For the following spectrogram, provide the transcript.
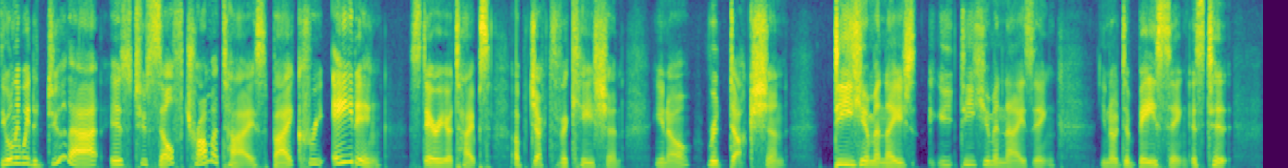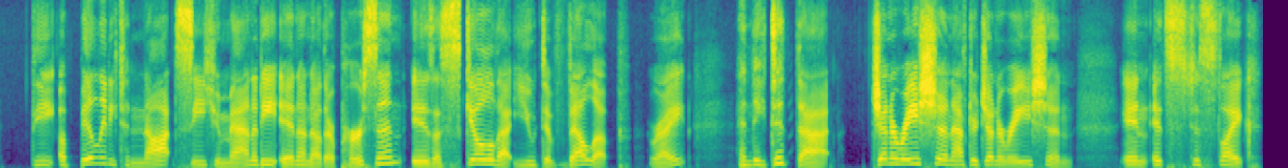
The only way to do that is to self-traumatize by creating stereotypes, objectification, you know, reduction, dehumanize, dehumanizing, you know, debasing is to the ability to not see humanity in another person is a skill that you develop, right? And they did that generation after generation. And it's just like,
